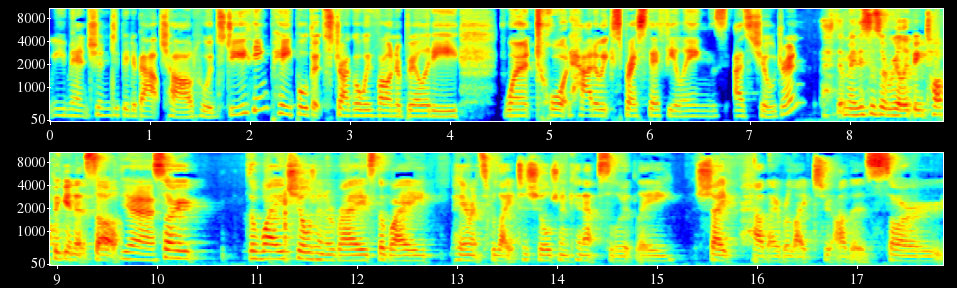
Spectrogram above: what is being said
you mentioned a bit about childhoods. Do you think people that struggle with vulnerability weren't taught how to express their feelings as children? I mean, this is a really big topic in itself. Yeah. So the way children are raised, the way parents relate to children can absolutely shape how they relate to others. So,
